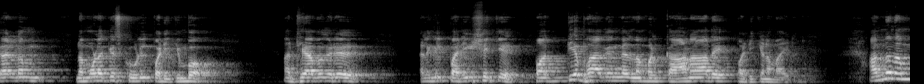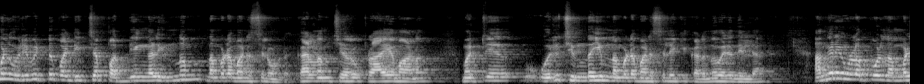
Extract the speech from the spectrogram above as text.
കാരണം നമ്മളൊക്കെ സ്കൂളിൽ പഠിക്കുമ്പോൾ അധ്യാപകർ അല്ലെങ്കിൽ പരീക്ഷയ്ക്ക് പദ്യഭാഗങ്ങൾ നമ്മൾ കാണാതെ പഠിക്കണമായിരുന്നു. അന്ന് നമ്മൾ ഉരുവിട്ട് പഠിച്ച പദ്യങ്ങൾ ഇന്നും നമ്മുടെ മനസ്സിലുണ്ട്. കാരണം ചെറുപ്രായമാണ് മറ്റ് ഒരു ചിന്തയും നമ്മുടെ മനസ്സിലേക്ക് കടന്നു വരുന്നില്ല അങ്ങനെയുള്ളപ്പോൾ നമ്മൾ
